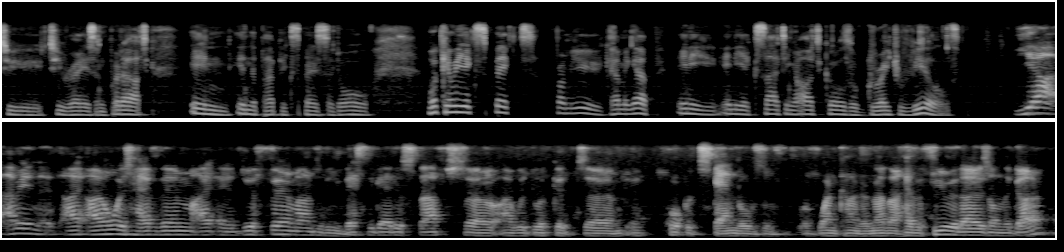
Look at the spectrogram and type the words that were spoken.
to to raise and put out in in the public space at all. What can we expect from you coming up? Any any exciting articles or great reveals? Yeah, I mean, I, I always have them. I, I, do a fair amount of investigative stuff, so I would look at um, corporate scandals of, of one kind or another. I have a few of those on the go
